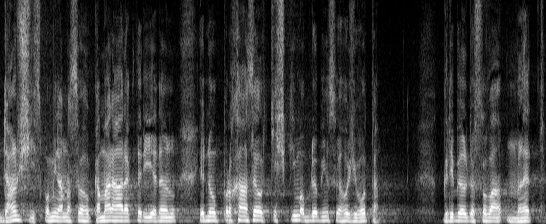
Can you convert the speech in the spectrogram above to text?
další. Vzpomínám na svého kamaráda, který jeden, jednou procházel těžkým obdobím svého života, kdy byl doslova mlet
